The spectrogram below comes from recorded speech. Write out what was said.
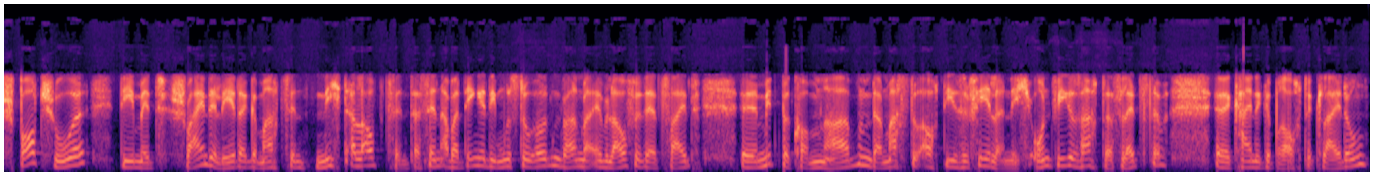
Sportschuhe, die mit Schweineleder gemacht sind, nicht erlaubt sind. Das sind aber Dinge, die musst du irgendwann mal im Laufe der Zeit äh, mitbekommen haben. Dann machst du auch diese Fehler nicht. Und wie gesagt, das Letzte, äh, keine gebrauchte Kleidung.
